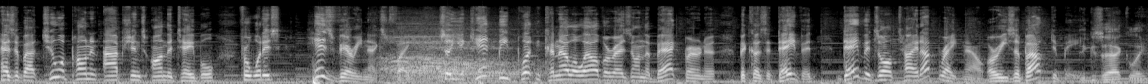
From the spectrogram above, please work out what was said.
has about two opponent options on the table for what is his very next fight. So you can't be putting Canelo Alvarez on the back burner because of David. David's all tied up right now, or he's about to be. Exactly.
